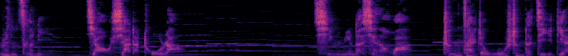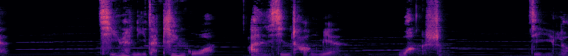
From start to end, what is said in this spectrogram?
润泽你脚下的土壤。清明的鲜花，承载着无声的祭奠。祈愿你在天国安心长眠，往生极乐。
